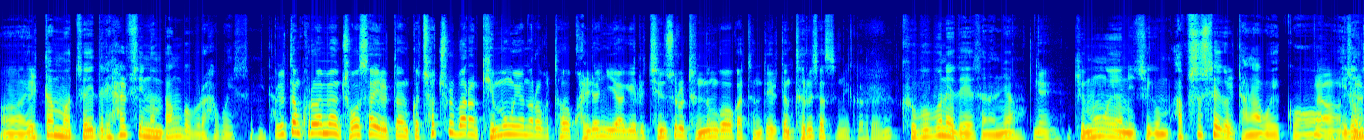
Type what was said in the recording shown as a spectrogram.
어, 일단 뭐 저희들이 할 수 있는 방법으로 하고 있습니다. 일단 그러면 조사에 일단 그 첫 출발한 김웅 의원으로부터 관련 이야기를 진술을 듣는 것 같은데 일단 들으셨습니까 그러면? 그 부분에 대해서는요. 네. 김웅 의원이 지금 압수수색을 당하고 있고 아, 이런 정신없죠.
